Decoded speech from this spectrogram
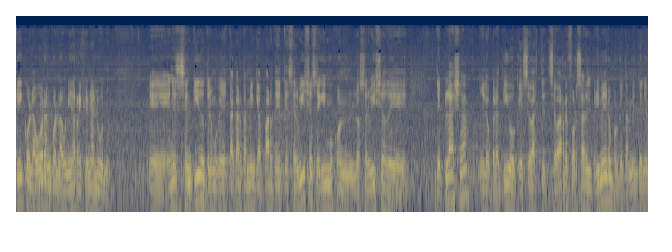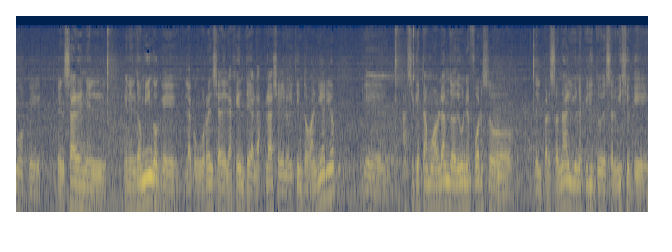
que colaboran con la Unidad Regional 1. Eh, en ese sentido tenemos que destacar también que aparte de este servicio seguimos con los servicios de de playa, el operativo que se va, se va a reforzar el primero porque también tenemos que pensar en el, en el domingo que la concurrencia de la gente a las playas y a los distintos balnearios. Eh, así que estamos hablando de un esfuerzo del personal y un espíritu de servicio que,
